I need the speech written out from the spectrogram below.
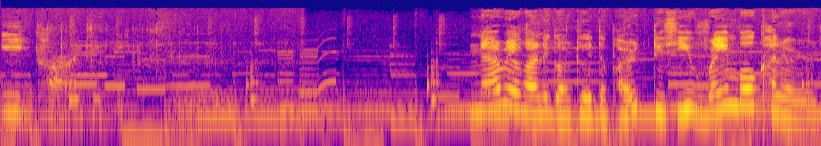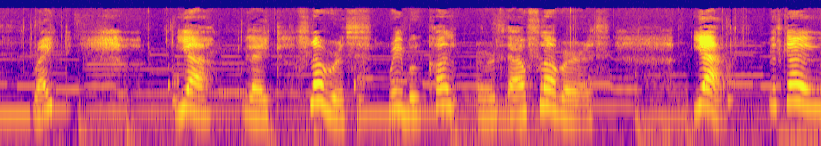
E-car. I think. Now we're gonna go to the park to see rainbow colors, right? Yeah, like flowers. Rainbow colors are flowers. Yeah, let's go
